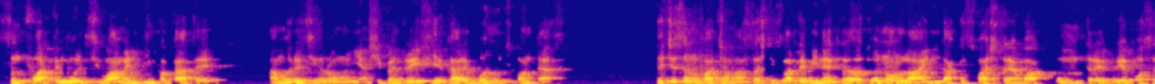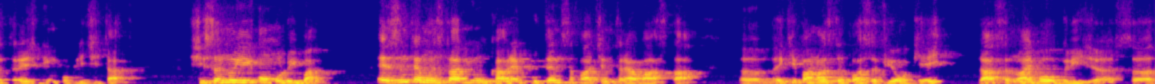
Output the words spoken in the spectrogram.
Sunt foarte mulți oameni, din păcate, amărâți în România și pentru ei fiecare bănuț contează. De ce să nu facem asta? Știi foarte bine că în online, dacă îți faci treaba cum trebuie, poți să treci din publicitate și să nu iei omului bani. E, suntem în stadiul în care putem să facem treaba asta. Uh, echipa noastră poate să fie ok, da? să nu aibă o grijă, să,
